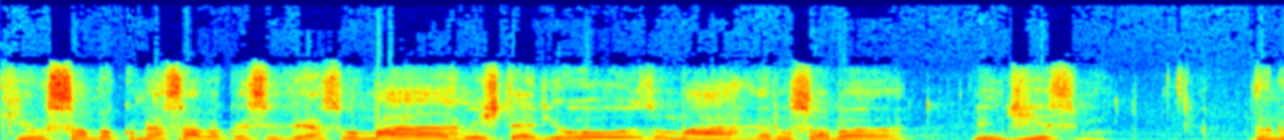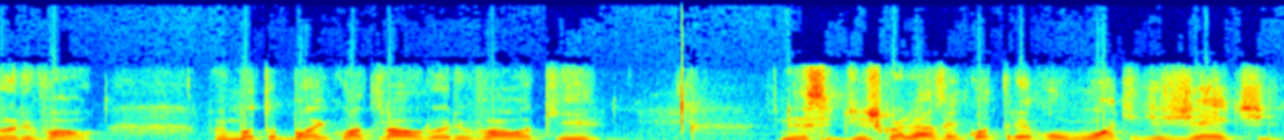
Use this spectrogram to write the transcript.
Que o samba começava com esse verso: O mar misterioso, mar. Era um samba lindíssimo do Norival. Foi muito bom encontrar o Norival aqui nesse disco. Aliás, encontrei com um monte de gente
